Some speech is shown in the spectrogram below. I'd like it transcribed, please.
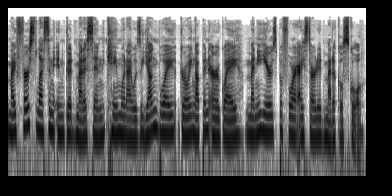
My first lesson in good medicine came when I was a young boy growing up in Uruguay many years before I started medical school.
